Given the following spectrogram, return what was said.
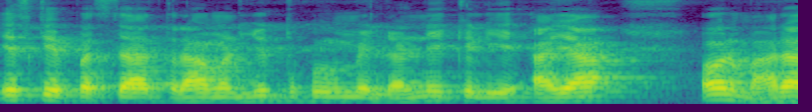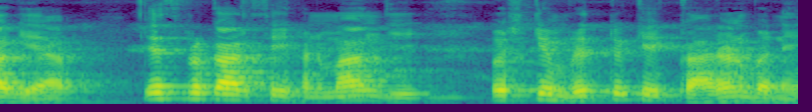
इसके पश्चात रावण युद्ध भूमि में लड़ने के लिए आया और मारा गया। इस प्रकार से हनुमान जी उसकी मृत्यु के कारण बने।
